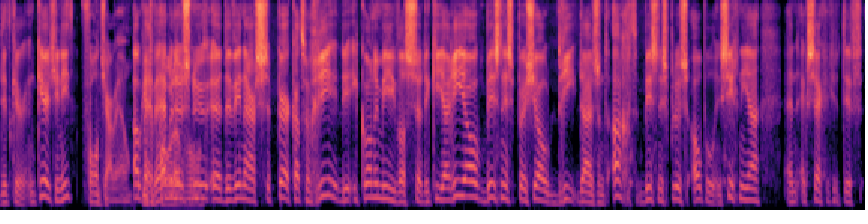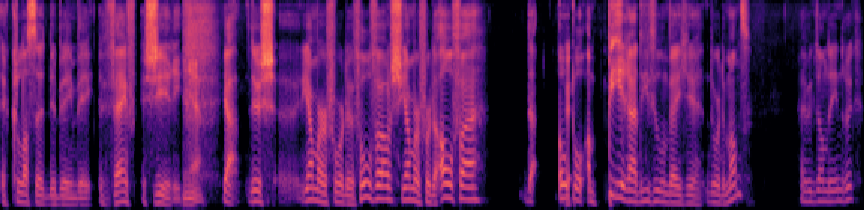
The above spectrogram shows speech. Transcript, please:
dit keer een keertje niet. Volgend jaar wel. Oké, we hebben dus nu eh, de winnaars per categorie. De Economy was eh, de Kia Rio, Business Peugeot 3008, Business Plus Opel Insignia en Executive klasse de BMW 5-serie. Ja. Ja, dus jammer voor de Volvo's, jammer voor de Alfa. De Opel Ampera die viel een beetje door de mand. Heb ik dan de indruk?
